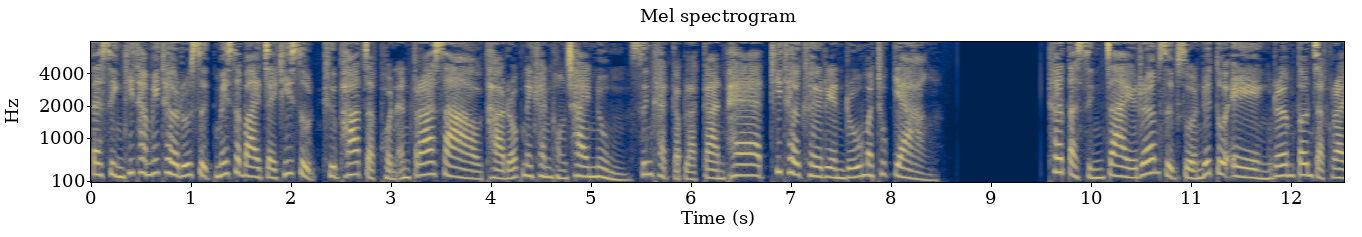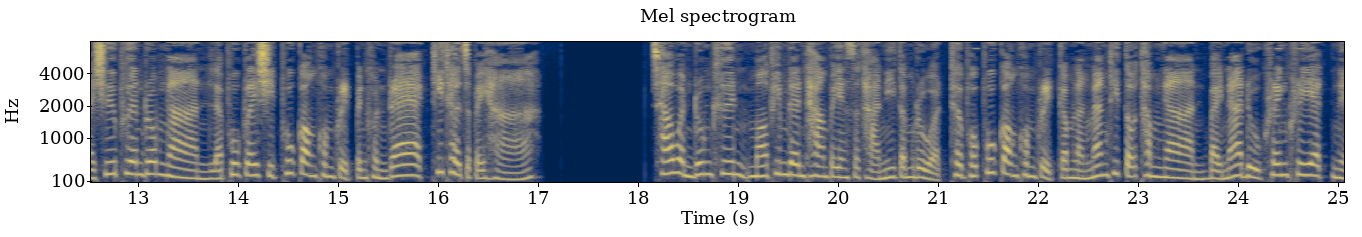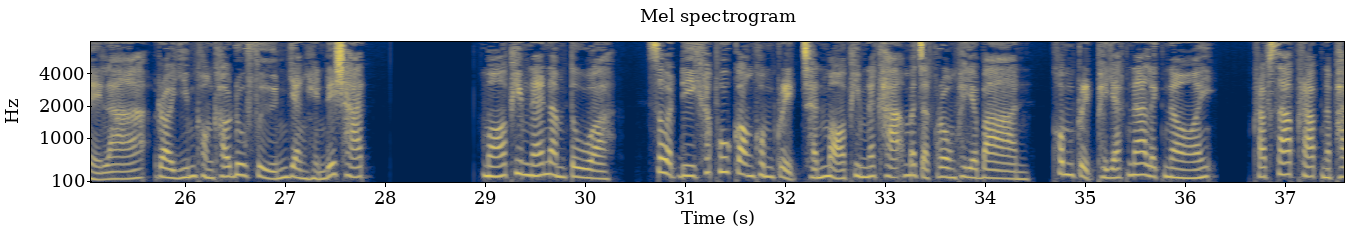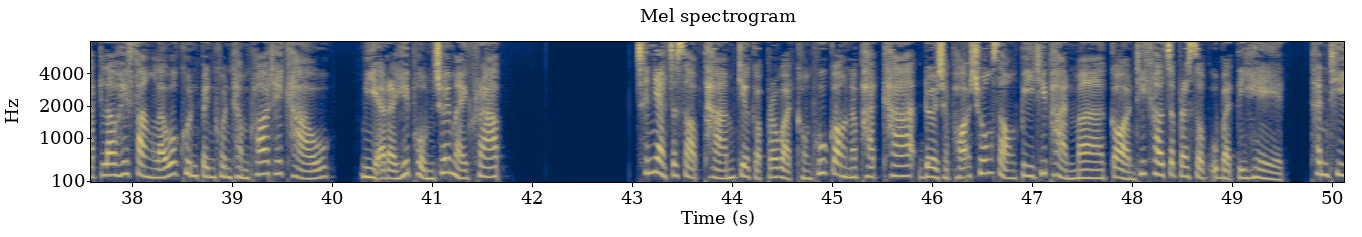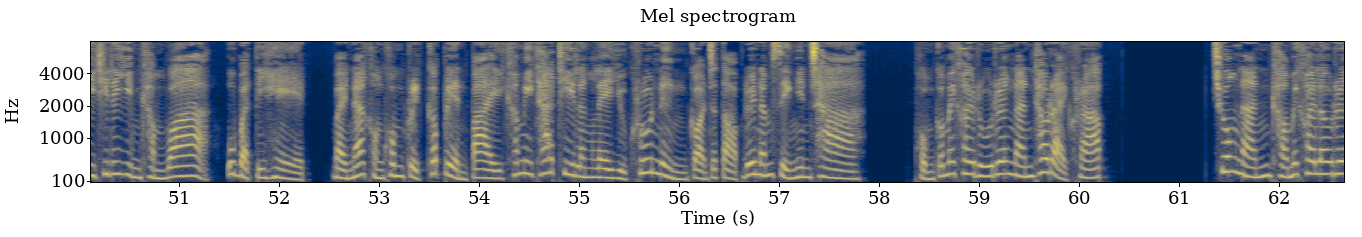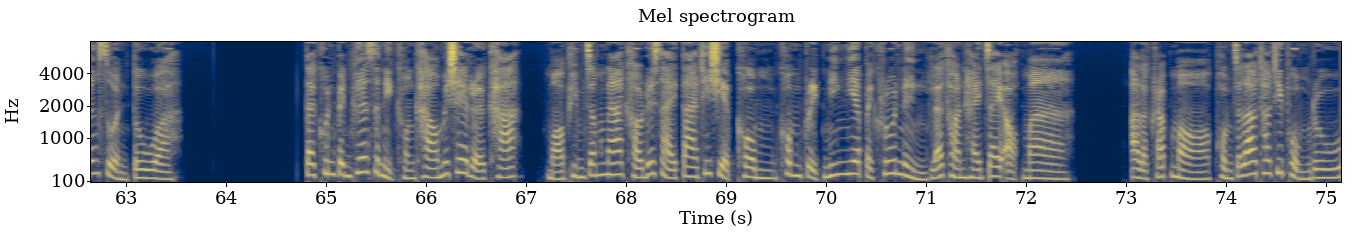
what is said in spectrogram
แต่สิ่งที่ทำให้เธอรู้สึกไม่สบายใจที่สุด คือภาพจากผลอันตราซาวทารกในครรภ์ของชายหนุ่ม ซึ่งขัดกับหลักการแพทย์ที่เธอเคยเรียนรู้มาทุกอย่าง ธอตัดสินใจเริ่มสืบสวนด้วยตัวเอง เริ่มต้นจากรายชื่อเพื่อนร่วมงาน และผู้ใกล้ชิดผู้กองคมกริตเป็นคนแรกที่เธอจะไปหา เช้าวันรุ่งขึ้นหมอพิมพ์เดินทางไปยังสถานีตำรวจ เธอพบผู้กองคมกริตกำลังนั่งที่โต๊ะทำงาน ใบหน้าดูเคร่งเครียด เหนื่อยล้า รอยยิ้มของเขาดูฝืนอย่างเห็นได้ชัด หมอพิมพ์แนะนำตัว สวัสดีค่ะผู้กองคมกริตฉันหมอพิมพ์นะคะ มาจากโรงพยาบาล คมกริตพยักหน้าเล็กน้อย ครับทราบครับนภัสเล่าให้ฟังแล้วว่าคุณเป็นคนทำคลอดให้เขา มีอะไรให้ผมช่วยไหมครับ ฉันอยากจะสอบถามเกี่ยวกับประวัติของผู้กองนภัสค่ะโดยเฉพาะช่วงสองปีที่ผ่านมาก่อนที่เขาจะประสบอุบัติเหตุ ทันทีที่ได้ยินคำว่า อุบัติเหตุ ใบหน้าของคมกริตก็เปลี่ยนไป เขามีท่าทีลังเลอยู่ครู่หนึ่งก่อนจะตอบด้วยน้ำเสียงยินชา ผมก็ไม่ค่อยรู้เรื่องนั้นเท่าไหร่ครับ ช่วงนั้นเขาไม่ค่อยเล่าเรื่องส่วนตัว แต่คุณเป็นเพื่อนสนิทของเขาไม่ใช่เหรอคะ หมอพิมพ์จ้องหน้าเขาด้วยสายตาที่เฉียบคม คมกริดนิ่งเงียบไปครู่หนึ่ง แล้วถอนหายใจออกมา เอาล่ะครับหมอ ผมจะเล่าเท่าที่ผมรู้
